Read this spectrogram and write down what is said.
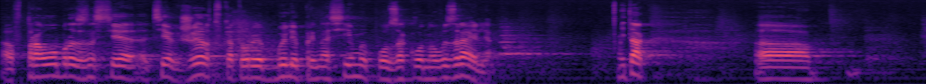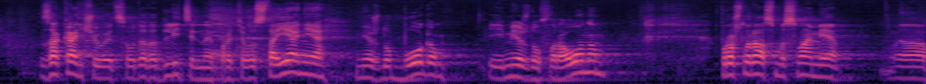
а, в прообразности тех жертв, которые были приносимы по закону в Израиле. Итак, заканчивается вот это длительное противостояние между Богом и между фараоном. Прошлый раз мы с вами э,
